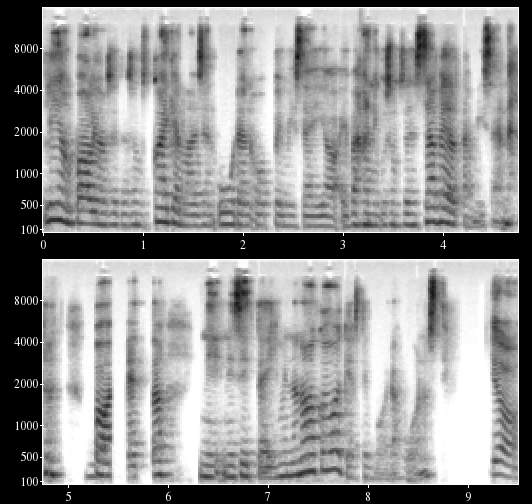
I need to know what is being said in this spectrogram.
liian paljon sitä semmoista kaikenlaisen uuden oppimisen ja, ja vähän niin kuin semmoisen säveltämisen mm. painetta, niin, niin sitten ihminen alkaa oikeasti voida huonosti. Joo,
